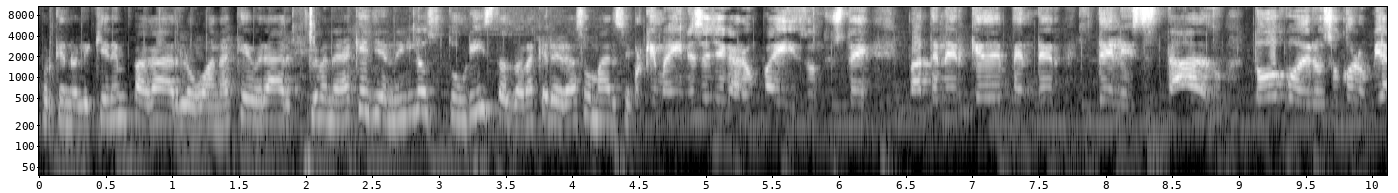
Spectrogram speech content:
porque no le quieren pagar, lo van a quebrar, de manera que llenen los turistas van a querer asomarse. Porque imagínese llegar a un país donde usted va a tener que depender del Estado todopoderoso colombiano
